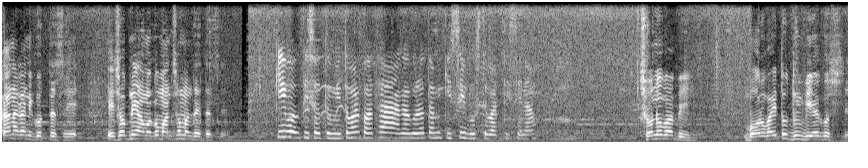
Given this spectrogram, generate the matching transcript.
কানাকানি করতেছে। এইসব নিয়ে আমাকে মান সম্মান যাইতেছে। কি বলতিছো তুমি? তোমার কথা আগাগোড়া তো আমি কিছুই বুঝতে পারতেছি না। শোনো ভাবি বড় ভাই তো দুই বিয়ে করছে।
